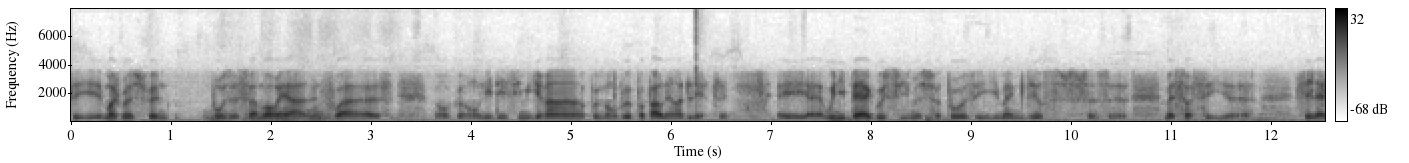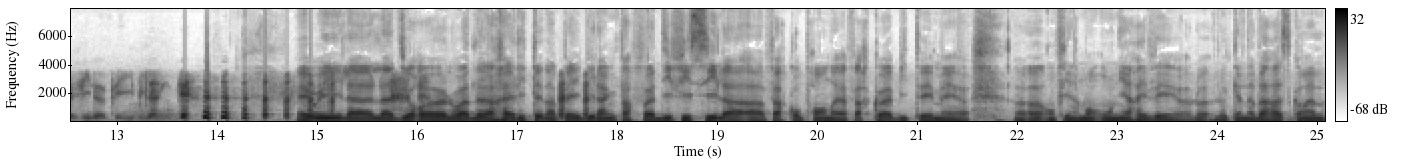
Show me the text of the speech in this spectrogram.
c'est. Moi, je me suis fait poser ça à Montréal une fois. donc, on est des immigrants, mais on veut pas parler anglais. Tu sais. Et euh, Winnipeg aussi, je me suis poser, même dire, mais ça, c'est euh, c'est la vie d'un pays bilingue. Et eh oui, la, la dure euh, loi de la réalité d'un pays bilingue, parfois difficile à, faire comprendre et à faire cohabiter, mais finalement, on y arrivait. Le, le, Canada reste quand même,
